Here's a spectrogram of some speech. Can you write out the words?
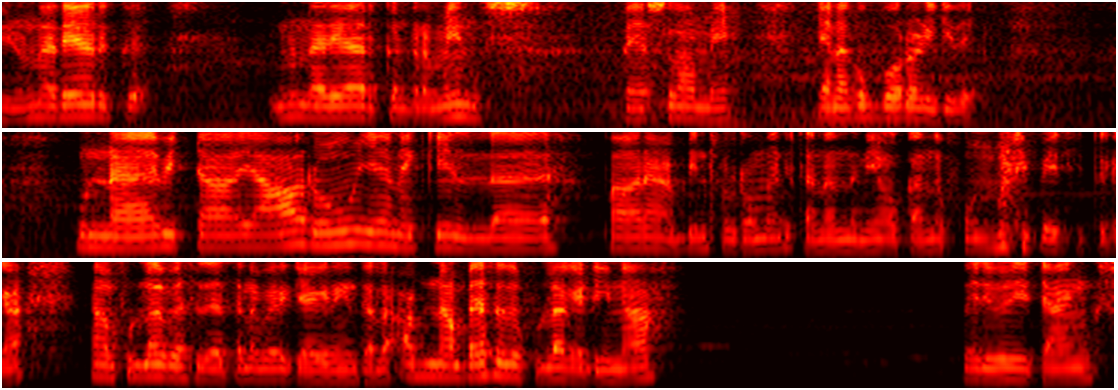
இன்னும் நிறையா இருக்குது இன்னும் நிறையா இருக்குன்ற மீன்ஸ் பேசலாமே. எனக்கும் போர் அடிக்குது. உன்னை விட்டால் யாரும் எனக்கு இல்லை. பாரு அப்படின்னு சொல்கிற மாதிரி தன்னந்தனியாக உட்காந்து ஃபோன் பண்ணி பேசிகிட்டு இருக்கேன். நான் ஃபுல்லாக பேசுறது எத்தனை பேர் கேட்குறீங்கன்னு தெரியல. அப்படி நான் பேசுறது ஃபுல்லாக கேட்டிங்கன்னா very very thanks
